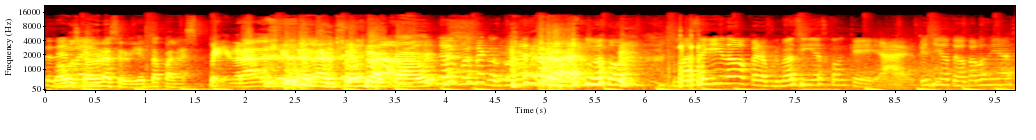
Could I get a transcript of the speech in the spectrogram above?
tener. a buscar una servilleta para las pedradas que están lanzando acá, güey. Ya después te acostumbras a hacerlo más seguido, pero primero sí es con que, ay, qué chido, te veo todos los días.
